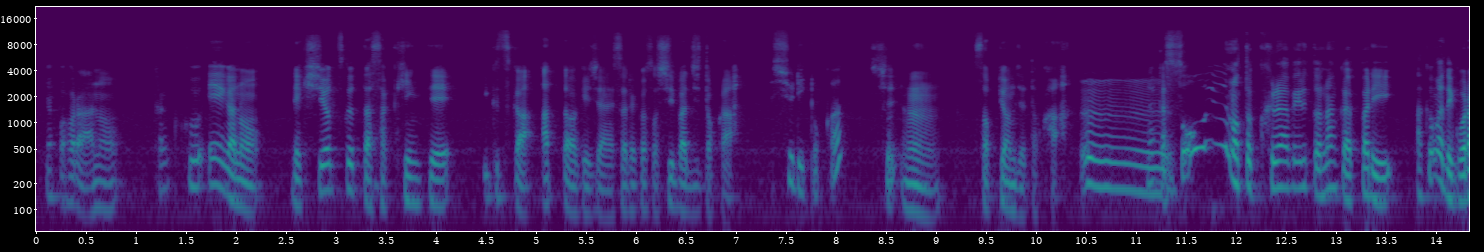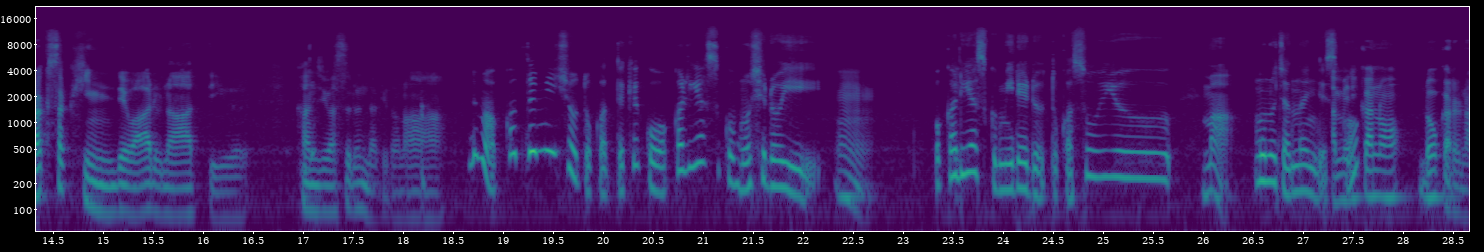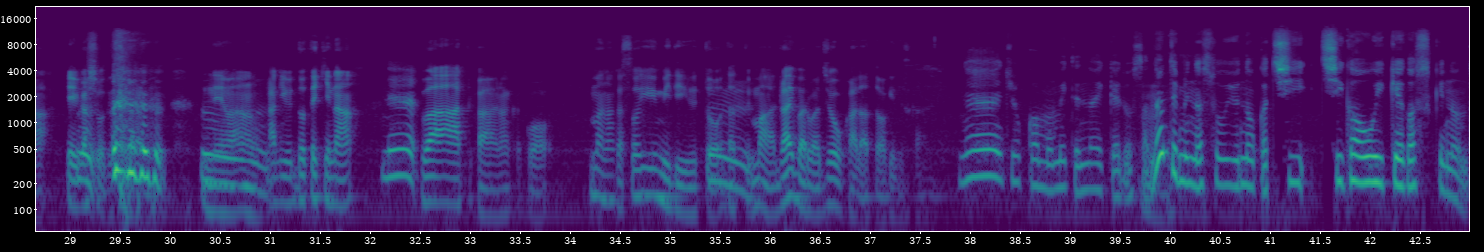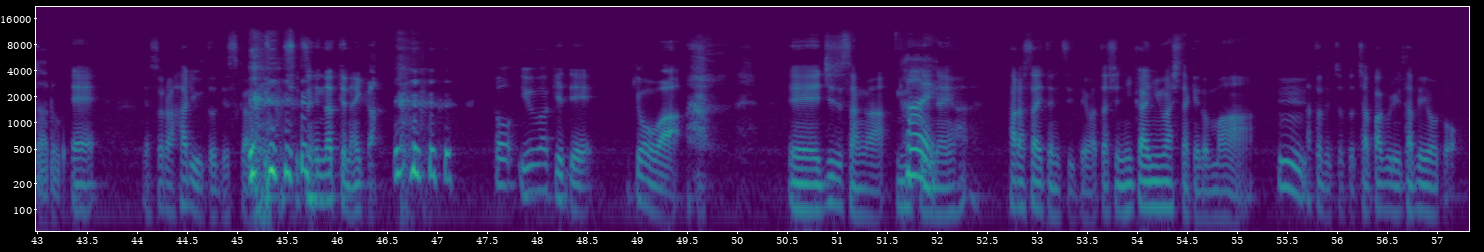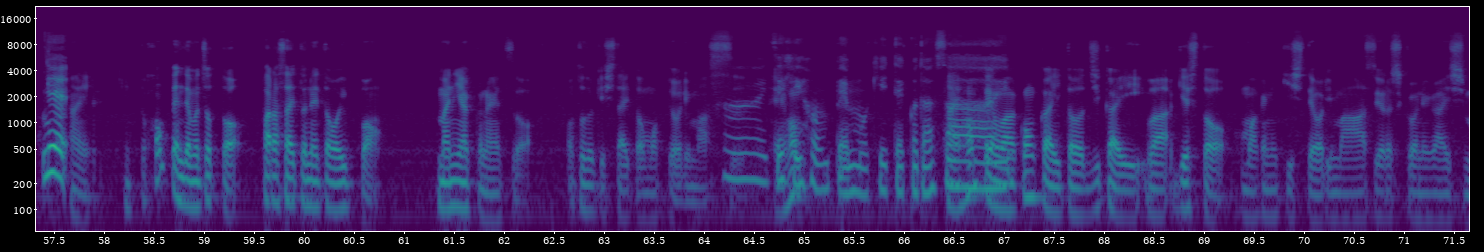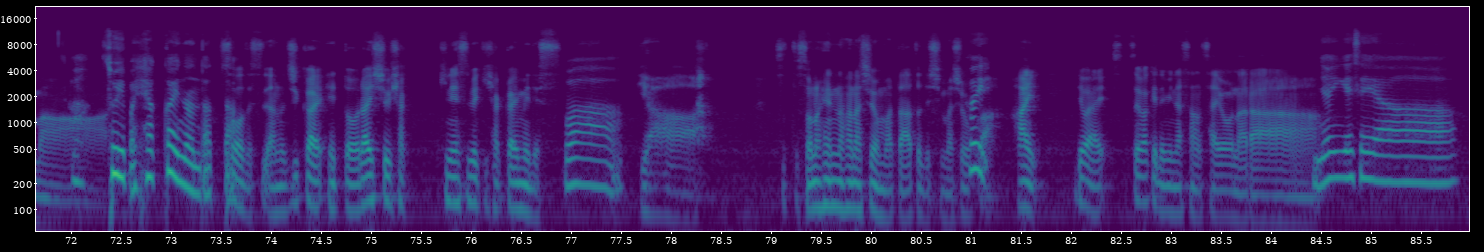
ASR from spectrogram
やっぱほら、あの、韓国映画の歴史を作った作品っていくつかあったわけじゃない？それこそシバジとか、首里とか？しうん、ソピョンジェとか。うーん。なんかそういうのと比べると、なんかやっぱり、あくまで娯楽作品ではあるなっていう感じはするんだけどなでもアカデミー賞とかって結構わかりやすく面白いうん。わかりやすく見れるとか、そういうもまのじゃないんであ、すか？アメリカのローカルな映画賞ですからね。うんね、ハリウッド的な、ね。わーとか、なんかこう、まあなんかそういう意味で言うと、うんだってまあライバルはジョーカーだったわけですからね。ねジョーカーも見てないけどさ、うんなんでみんなそういうなんか血、血が多い系が好きなんだろえーいやそれはハリウッドですから、説明になってないか。というわけで、今日は、えー、ジュジュさんが見ていない、パラサイトについて私2回見ましたけど、まう。うんあ、。後でちょっとチャパグリ食べようと。ね。はい。えっと、本編でもちょっとパラサイトネタを1本、マニアックなやつをお届けしたいと思っております。はい。ぜひ本編も聞いてください。はい、本編は今回と次回はゲストをお招きしております。よろしくお願いしまあ、す。そういえば100回なんだった。そうです。あの、次回、えっと、来週100、記念すべき100回目です。わいやー、ちょっとその辺の話をまた後でしましょうか。はいはい。では、そういうわけで皆さんさようならー。にゃんげせやー。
